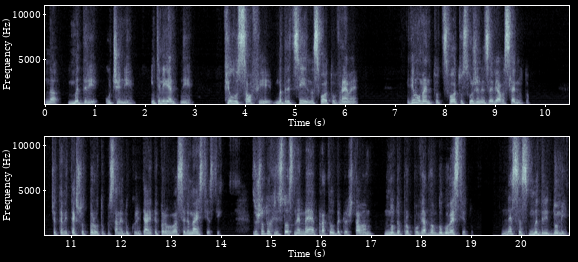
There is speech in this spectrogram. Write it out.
на мъдри, учени, интелигентни, философи, мъдреци на своето време, един момент от своето служене заявява следното. Чета ви текст от първото послание до Коринтяните, първа 17 стих. Защото Христос не ме е пратил да кръщавам, но да проповядвам благовестието. Не с мъдри думи,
